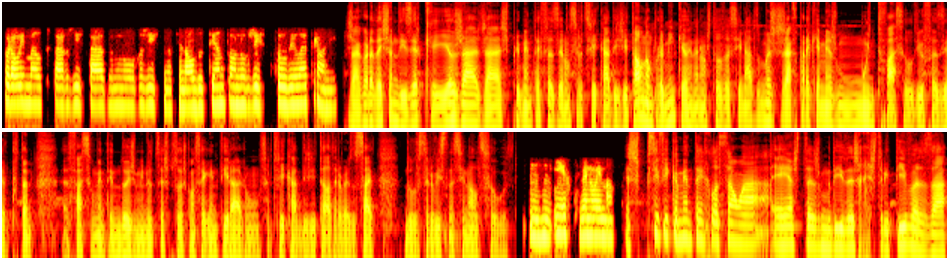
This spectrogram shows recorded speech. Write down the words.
para o e-mail que está registado no Registro Nacional do Utente ou no Registro de Saúde Eletrónico. Já agora deixa-me dizer que eu já, já experimentei fazer um certificado digital, não para mim, que eu ainda não estou vacinado, mas já reparei que é mesmo muito fácil de o fazer, portanto, eh, facilmente em dois minutos as pessoas conseguem tirar um certificado digital através do site do Serviço Nacional de Saúde. Uhum, e receber no e-mail. Especificamente em relação a, a estas medidas restritivas, há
